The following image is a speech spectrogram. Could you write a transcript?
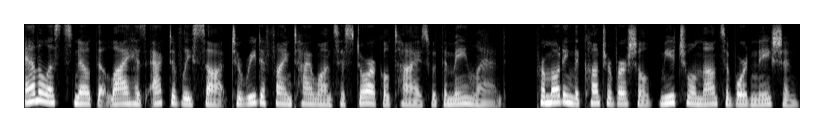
Analysts note that Lai has actively sought to redefine Taiwan's historical ties with the mainland, promoting the controversial mutual non-subordination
